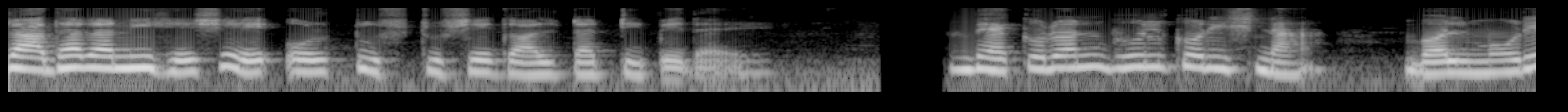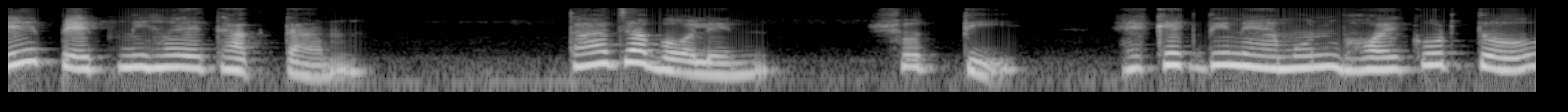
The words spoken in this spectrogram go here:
রাধারানী হেসে ওর টুসটুসে গালটা টিপে দেয়। ব্যাকরণ ভুল করিস না, বল মোড়ে পেতনি হয়ে থাকতাম। তা যা বলেন, সত্যি এক একদিন এমন ভয় করত।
